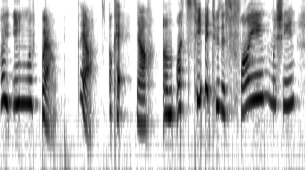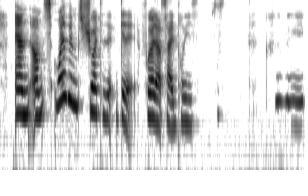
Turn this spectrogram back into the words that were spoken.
writing with brown. There. Okay. Now, um, let's tape it to this flying machine, and um, one of them sure to get it. Throw it outside, please. Just creep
